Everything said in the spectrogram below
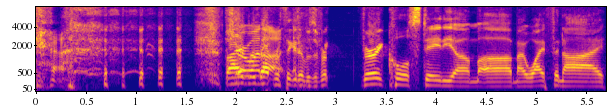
Yeah. But I Sure, why remember thinking it was a very, very cool stadium. Uh, my wife and I,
